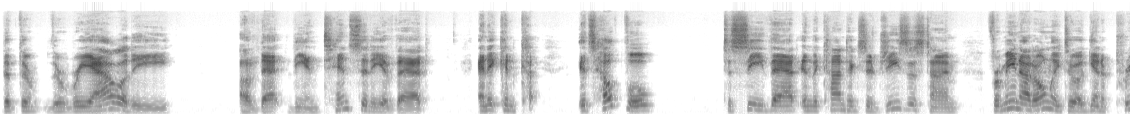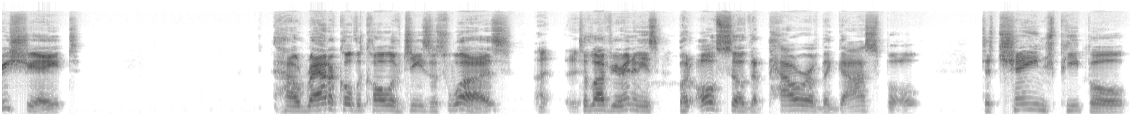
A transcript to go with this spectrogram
that the the reality of that the intensity of that and it can it's helpful to see that in the context of Jesus time for me not only to again appreciate how radical the call of Jesus was Uh, to love your enemies but also the power of the gospel to change people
